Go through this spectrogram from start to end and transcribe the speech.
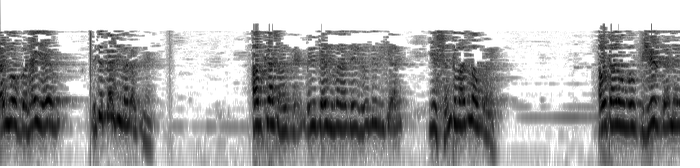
अरे वो बनाई है विजय पैसी महाराज ने। अब क्या समझते हैं? मेरी पैसी महाराज ने, सुखदेव जी क्या है? ये संत महात्मा हुआ है। अवतारों को विशेष देने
